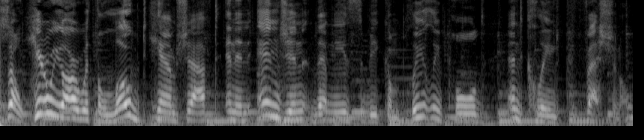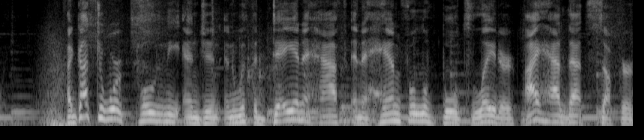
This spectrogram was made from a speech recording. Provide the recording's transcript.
So here we are with the lobed camshaft and an engine that needs to be completely pulled and cleaned professionally. I got to work pulling the engine and with a day and a half and a handful of bolts later, I had that sucker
